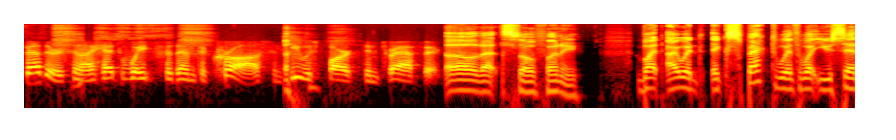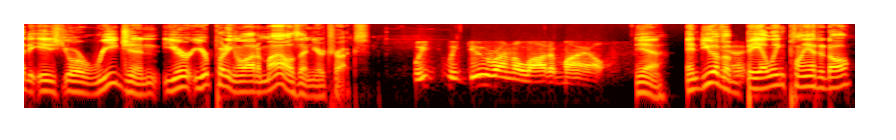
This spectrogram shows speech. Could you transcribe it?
feathers, and I had to wait for them to cross, and he was parked in traffic. Oh, that's so funny. But I would expect with what you said is your region, you're you're putting a lot of miles on your trucks. We we do run a lot of miles. Yeah. And do you have a baling plant at all?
